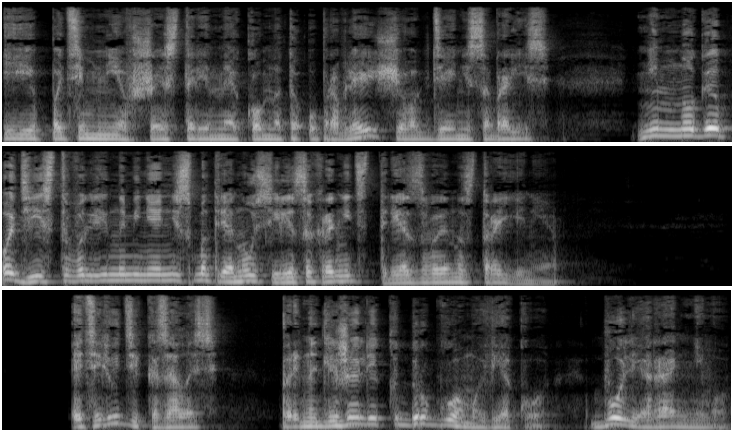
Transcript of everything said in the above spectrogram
и потемневшая старинная комната управляющего, где они собрались, немного подействовали на меня, несмотря на усилия сохранить трезвое настроение. Эти люди, казалось, принадлежали к другому веку, более раннему,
